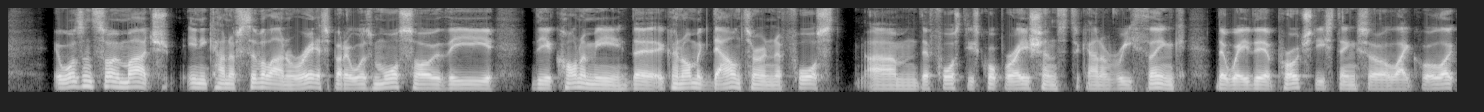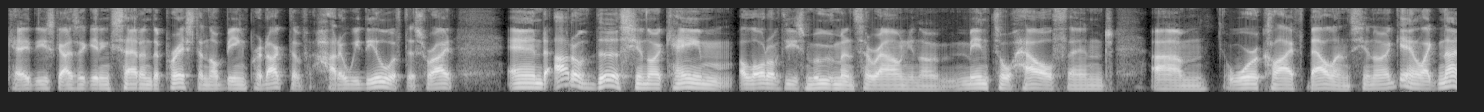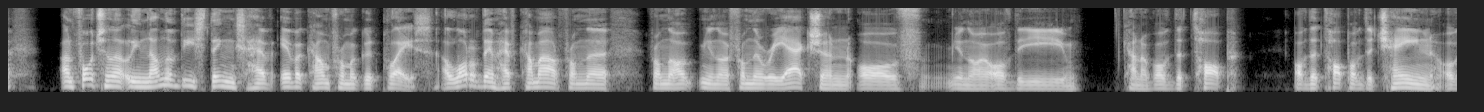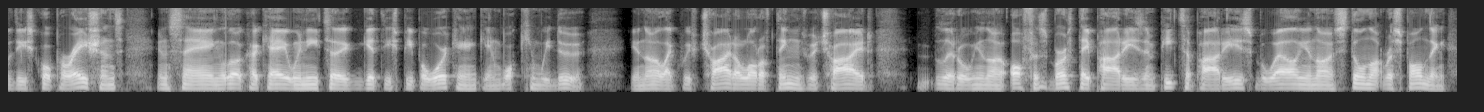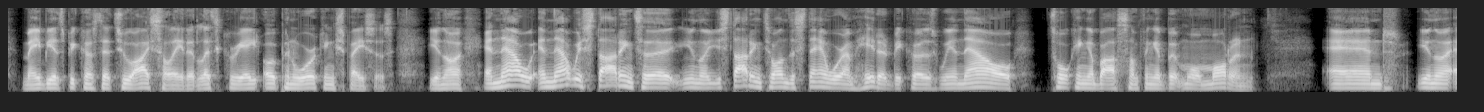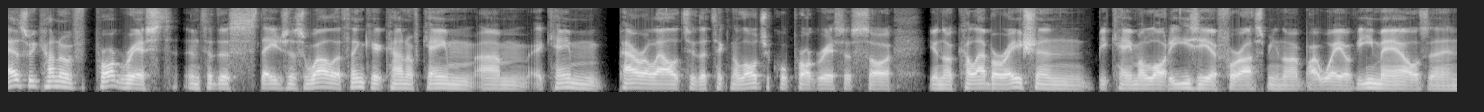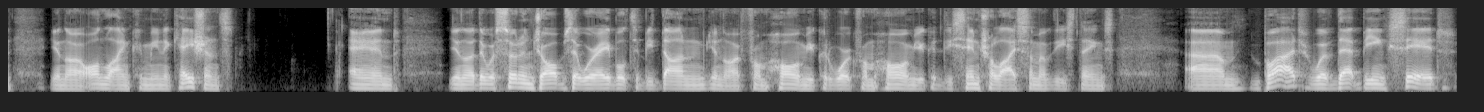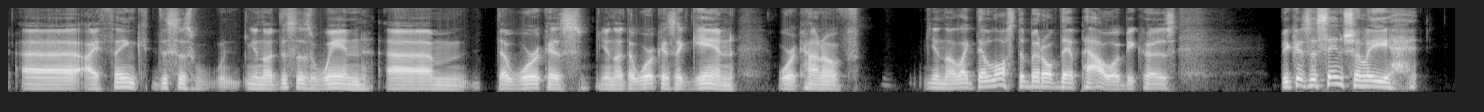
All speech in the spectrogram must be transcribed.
it wasn't so much any kind of civil unrest, but it was more so the the economy, the economic downturn that forced um, that forced these corporations to kind of rethink the way they approach these things. So, like, well, okay, these guys are getting sad and depressed and not being productive. How do we deal with this, right? And out of this, you know, came a lot of these movements around, you know, mental health and um, work life balance. You know, again, like not Unfortunately, none of these things have ever come from a good place. A lot of them have come out from the from the you know from the reaction of you know of the kind of of the top of the top of the chain of these corporations and saying, look, okay, we need to get these people working again. What can we do? You know, like we've tried a lot of things. We tried little, you know, office birthday parties and pizza parties, but well, you know, still not responding. Maybe it's because they're too isolated. Let's create open working spaces, you know. And now, and now we're starting to, you know, you're starting to understand where I'm headed because we're now talking about something a bit more modern. And, you know, as we kind of progressed into this stage as well, I think it kind of came, um, it came parallel to the technological progresses. So, you know, collaboration became a lot easier for us, you know, by way of emails and, you know, online communications. And, you know, there were certain jobs that were able to be done, you know, from home. You could work from home. You could decentralize some of these things. Um, but with that being said, uh, I think this is you know this is when um, the workers you know the workers again were kind of you know like they lost a bit of their power because because essentially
